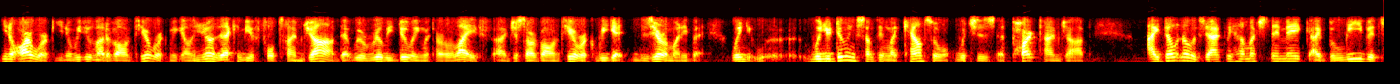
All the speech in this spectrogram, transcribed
you know our work. You know we do a lot of volunteer work, Miguel. And you know that can be a full time job that we're really doing with our life. Uh, just our volunteer work, we get zero money. But when you, when you're doing something like council, which is a part time job, I don't know exactly how much they make. I believe it's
